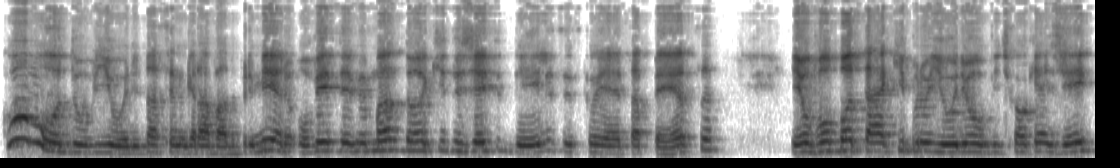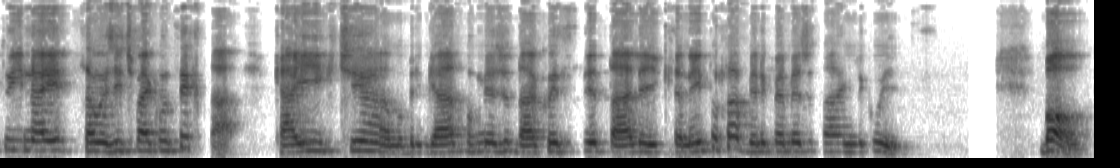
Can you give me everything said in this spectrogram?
Como o do Yuri está sendo gravado primeiro, o VD me mandou aqui do jeito dele, vocês conhecem a peça. Eu vou botar aqui para o Yuri ouvir de qualquer jeito e na edição a gente vai consertar. Kaique, te amo. Obrigado por me ajudar com esse detalhe aí, que você nem está sabendo que vai me ajudar ainda com isso. Bom,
